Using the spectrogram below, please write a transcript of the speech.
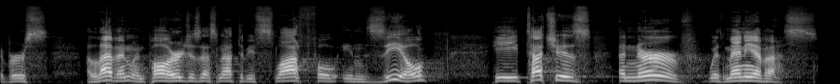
verse 11 when Paul urges us not to be slothful in zeal. He touches a nerve with many of us,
